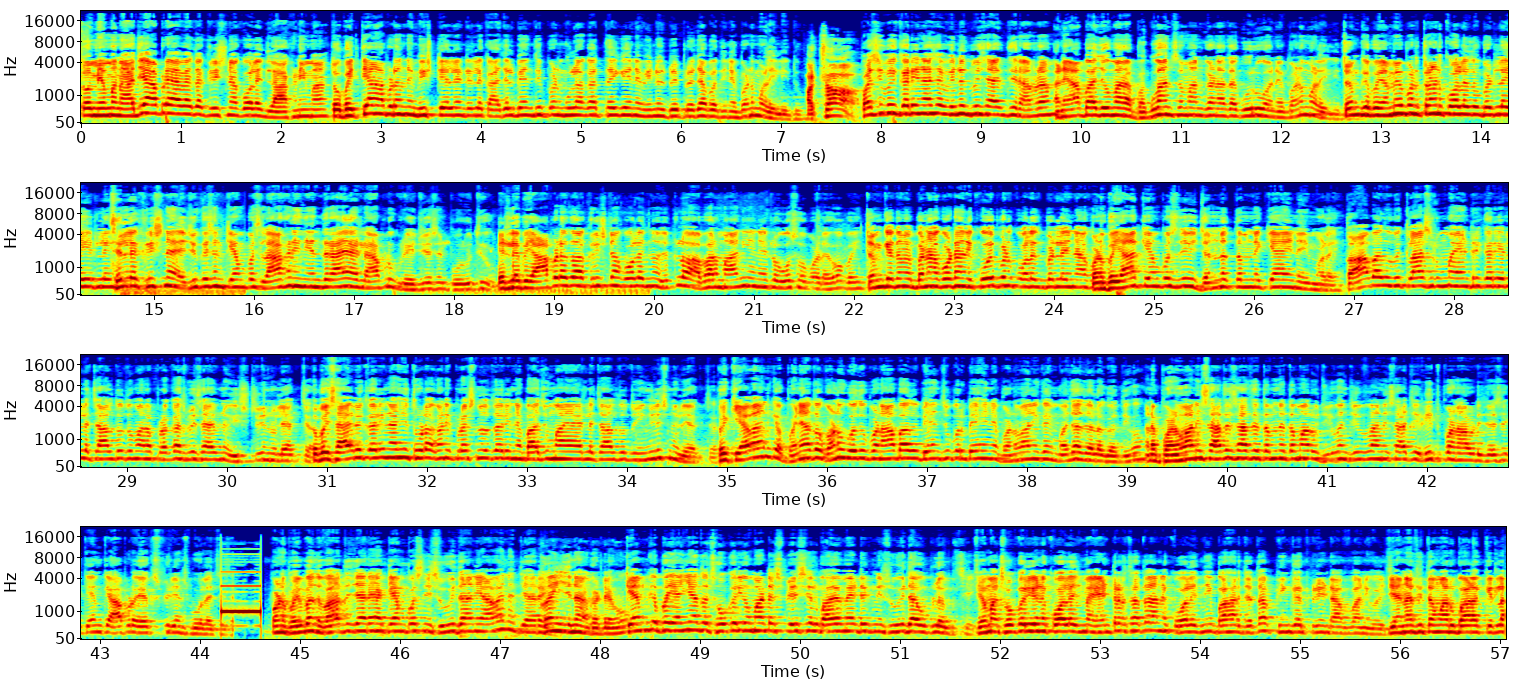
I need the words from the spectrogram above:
તો મહેમાન આજે આપણે આવ્યા હતા કૃષ્ણા કોલેજ લાખણીમાં. તો ભાઈ ત્યાં આપણને મિસ ટેલેન્ટ એટલે કાજલબેનથી પણ મુલાકાત થઈ ગઈ અને વિનોદભાઈ પ્રજાપતિ પણ મળી લીધું. અચ્છા. પછી ભાઈ કરીના છે વિનોદભાઈ સાહેબથી રામ રામ. અને આ બાજુ મારા ભગવાન સમાન ગણાતા ગુરુઓને પણ મળી લીધું. જેમ કે ભાઈ અમે પણ ત્રણ કોલેજો બદલાઈ એટલે છેલ્લે કૃષ્ણા એજ્યુકેશન કેમ્પસ લાખણી ની અંદર આવ્યા એટલે આપણું ગ્રેજ્યુએશન પૂરું થયું. એટલે ભાઈ આપણે તો આ કૃષ્ણા કોલેજ નો એટલો આભાર માનીએ ને એટલો ઓછો પડે હો ભાઈ. જેમ કે તમે બનાકોઠા ની કોઈ પણ કોલેજ બદલાઈ નાખો. પણ ભાઈ આ કેમ્પસ જેવી જન્નત તમને ક્યાંય નહીં મળે. તો આ બાજુ ભાઈ ક્લાસરૂમમાં એન્ટ્રી કરી એટલે ચાલતું હતું મારા પ્રકાશભાઈ સાહેબ નું હિસ્ટ્રીનું લેક્ચર તો ભાઈ સાહેબે કરી નાખી થોડા ઘણી પ્રશ્નો ધરીને બાજુમાં આવ્યા એટલે ચાલતું હતું ઇંગ્લિશનું લેક્ચર ભાઈ કહેવાય ને કે ભણ્યા તો ઘણું બધું પણ આ બાજુ બેન્ચ ઉપર બેસીને ભણવાની કઈ મજા જ અલગ હતી હો. અને ભણવાની સાથે સાથે તમને તમારું જીવન જીવવાની સાચી રીત પણ આવડી જશે કેમ કે આપણો એક્સપિરિયન્સ બોલે છે. પણ ભાઈબંધ વાત જયારે આ કેમ્પસની સુવિધાની આવે ને ત્યારે કઈ જ ના ઘટે હો. કેમ કે ભાઈ અહીંયા તો છોકરીઓ માટે સ્પેશિયલ બાયોમેટ્રિકની સુવિધા ઉપલબ્ધ છે. જેમાં છોકરીઓને કોલેજમાં એન્ટર થતા અને કોલેજની બહાર જતા ફિંગરપ્રિન્ટ આપવાની હોય જેનાથી તમારું બાળક કેટલા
